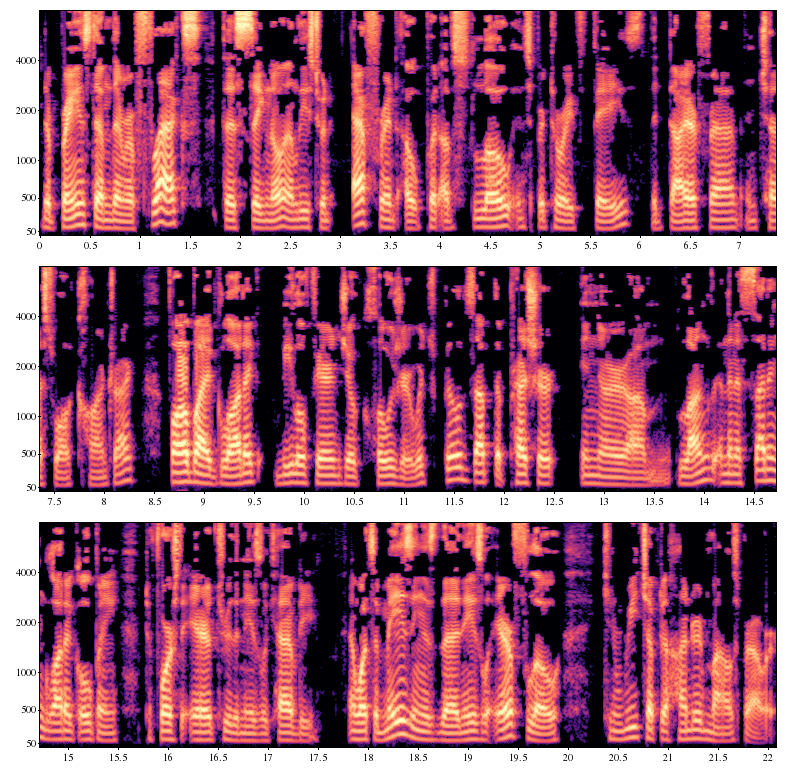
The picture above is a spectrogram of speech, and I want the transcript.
The brainstem then reflects this signal and leads to an efferent output of slow inspiratory phase, the diaphragm and chest wall contract, followed by a glottic velopharyngeal closure, which builds up the pressure in our um, lungs, and then a sudden glottic opening to force the air through the nasal cavity. And what's amazing is the nasal airflow can reach up to 100 miles per hour.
